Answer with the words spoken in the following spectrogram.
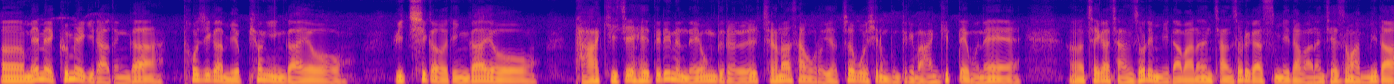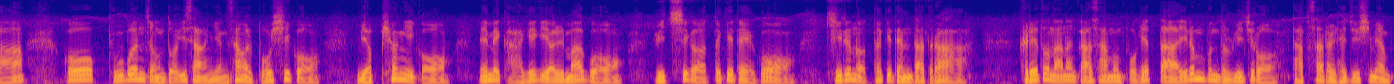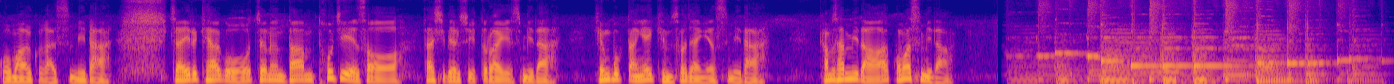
어, 매매 금액이라든가 토지가 몇 평인가요? 위치가 어딘가요? 다 기재해 드리는 내용들을 전화상으로 여쭤보시는 분들이 많기 때문에 어, 제가 잔소리입니다만은 잔소리 같습니다만은 죄송합니다. 꼭 두 번 정도 이상 영상을 보시고 몇 평이고 매매 가격이 얼마고 위치가 어떻게 되고 길은 어떻게 된다더라. 그래도 나는 가서 한번 보겠다. 이런 분들 위주로 답사를 해주시면 고마울 것 같습니다. 자, 이렇게 하고 저는 다음 토지에서 다시 뵐 수 있도록 하겠습니다. 경북 땅의 김 소장이었습니다. 감사합니다. 고맙습니다.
